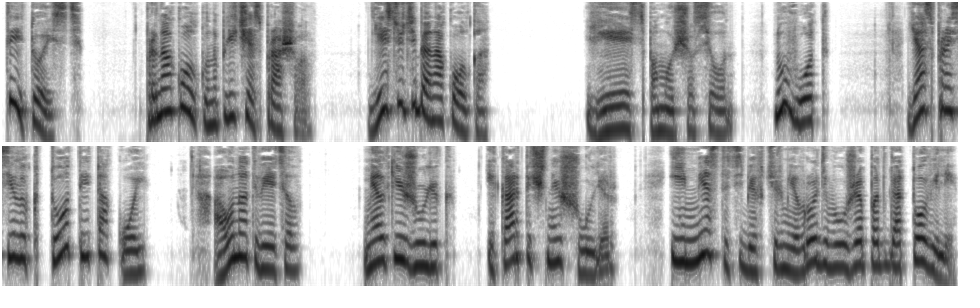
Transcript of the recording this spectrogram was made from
Ты, то есть, про наколку на плече спрашивал. Есть у тебя наколка? Есть, поморщился он. Ну вот. Я спросила, кто ты такой, а он ответил, мелкий жулик и карточный шулер, и место тебе в тюрьме вроде бы уже подготовили.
